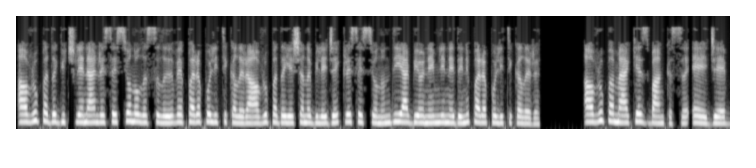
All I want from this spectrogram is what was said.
Avrupa'da güçlenen resesyon olasılığı ve para politikaları Avrupa'da yaşanabilecek resesyonun diğer bir önemli nedeni para politikaları. Avrupa Merkez Bankası ECB,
